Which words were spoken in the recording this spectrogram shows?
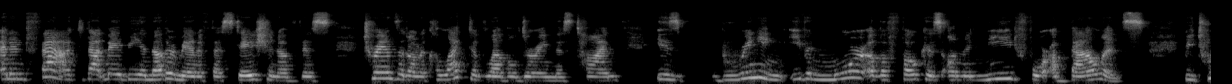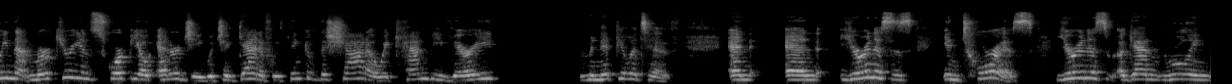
And in fact, that may be another manifestation of this transit on a collective level during this time is bringing even more of a focus on the need for a balance between that Mercury and Scorpio energy, which again, if we think of the shadow, it can be very manipulative. And and Uranus is in Taurus. Uranus, again, ruling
